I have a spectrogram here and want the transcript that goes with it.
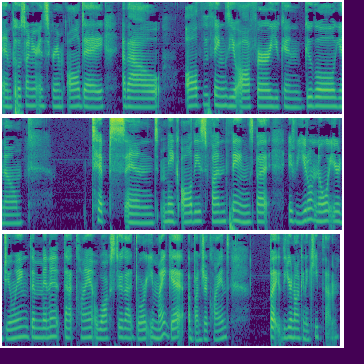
and post on your Instagram all day about all the things you offer. You can Google, you know, tips and make all these fun things. But if you don't know what you're doing, the minute that client walks through that door, you might get a bunch of clients, but you're not going to keep them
